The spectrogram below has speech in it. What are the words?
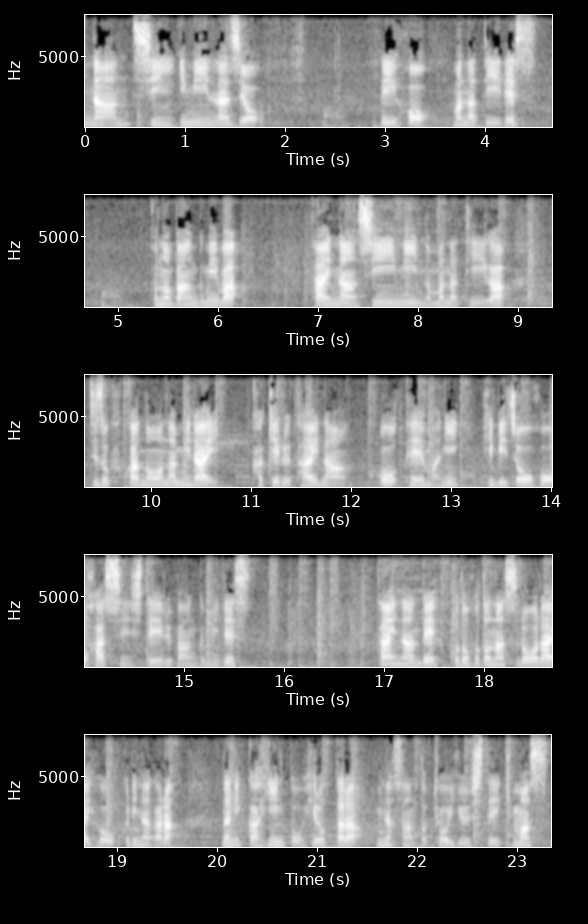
南新移民ラジオ。リーホーマナティです。この番組は台南新移民のマナティが持続可能な未来×台南をテーマに日々情報発信している番組です。台南でほどほどなスローライフを送りながら何かヒントを拾ったら皆さんと共有していきます。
